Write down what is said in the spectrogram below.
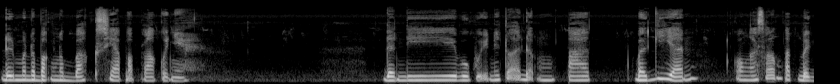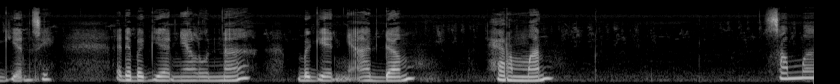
Dan menebak-nebak siapa pelakunya. dan di buku ini tuh ada empat bagian. Kok nggak salah empat bagian sih? Ada bagiannya Luna bagiannya Adam Herman sama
